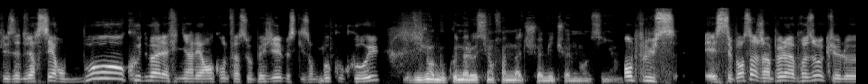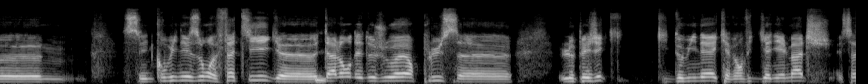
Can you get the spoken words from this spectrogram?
que les adversaires ont beaucoup de mal à finir les rencontres face au PG parce qu'ils ont beaucoup couru. Dijon a beaucoup de mal aussi en fin de match habituellement aussi. Hein. En plus. Et c'est pour ça j'ai un peu l'impression que le c'est une combinaison fatigue, euh, mm. talent des deux joueurs plus euh, le PG qui, qui dominait, qui avait envie de gagner le match. Et ça,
